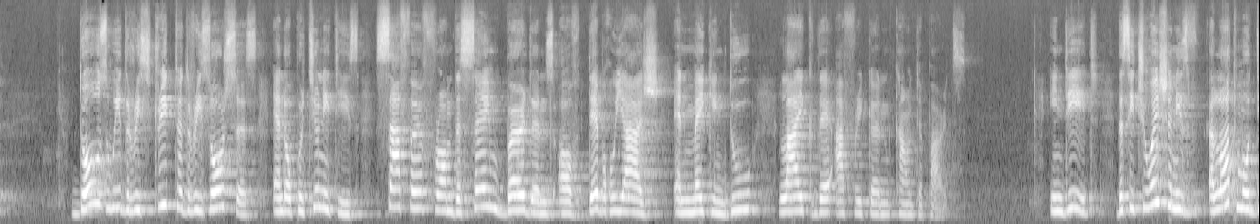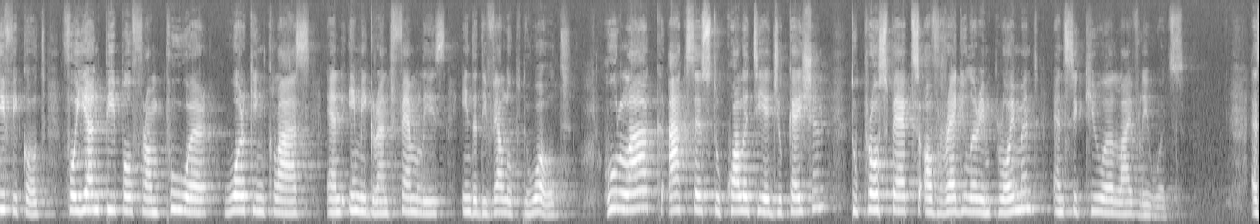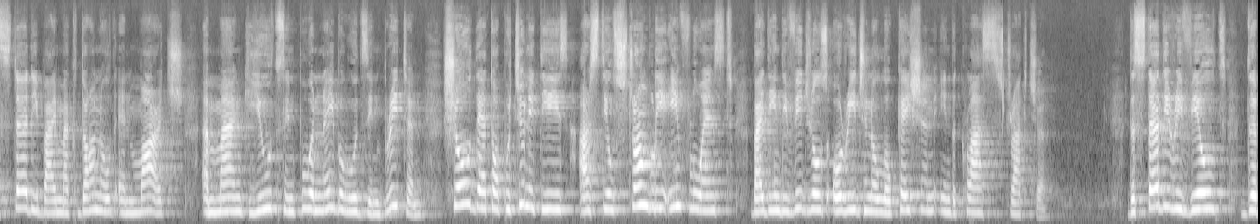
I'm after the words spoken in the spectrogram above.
those with restricted resources and opportunities suffer from the same burdens of débrouillage and making do like their African counterparts. Indeed, the situation is a lot more difficult for young people from poor, working class, and immigrant families in the developed world who lack access to quality education, to prospects of regular employment, and secure livelihoods. A study by MacDonald and Marsh among youths in poor neighborhoods in Britain showed that opportunities are still strongly influenced by the individual's original location in the class structure. The study revealed the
